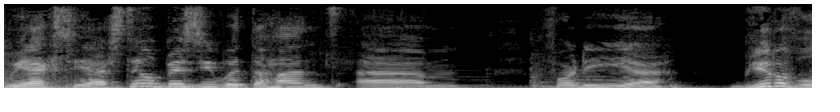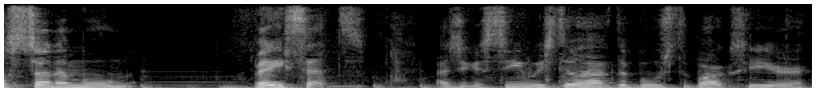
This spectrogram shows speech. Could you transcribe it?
We actually are still busy with the hunt um, for the uh, beautiful Sun and Moon base set. As you can see, we still have the booster box here.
